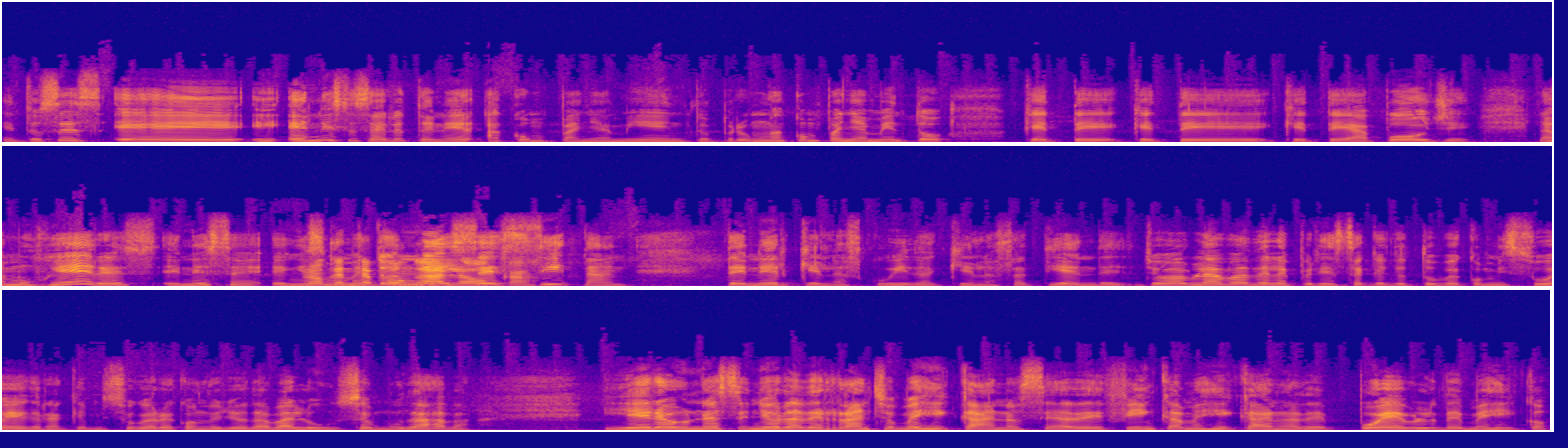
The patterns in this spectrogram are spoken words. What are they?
Entonces, eh, y es necesario tener acompañamiento, pero un acompañamiento que te, que te, que te apoye. Las mujeres en ese, en No ese momento loca. necesitan tener quien las cuida, quien las atiende. Yo hablaba de la experiencia que yo tuve con mi suegra, que mi suegra cuando yo daba luz se mudaba. Y era una señora de rancho mexicano, o sea, de finca mexicana, de pueblo de México,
